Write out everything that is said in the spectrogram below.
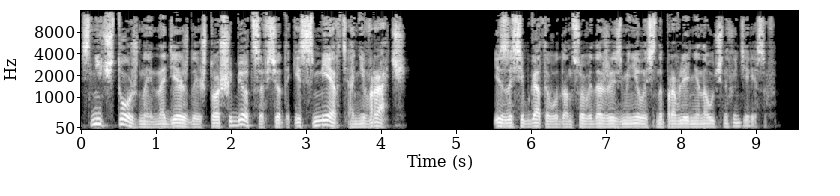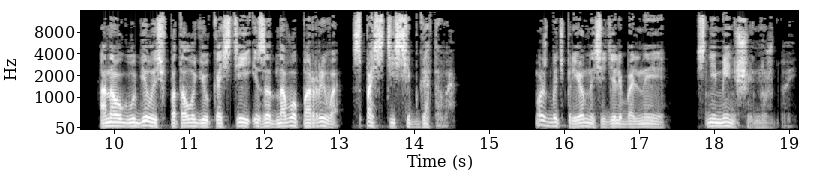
с ничтожной надеждой, что ошибется все-таки смерть, а не врач. Из-за Сибгатова у Донцовой даже изменилось направление научных интересов. Она углубилась в патологию костей из одного порыва спасти Сибгатова. Может быть, в приемной сидели больные с не меньшей нуждой.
